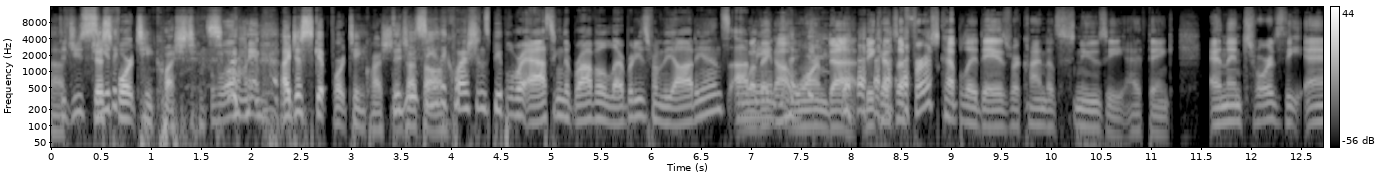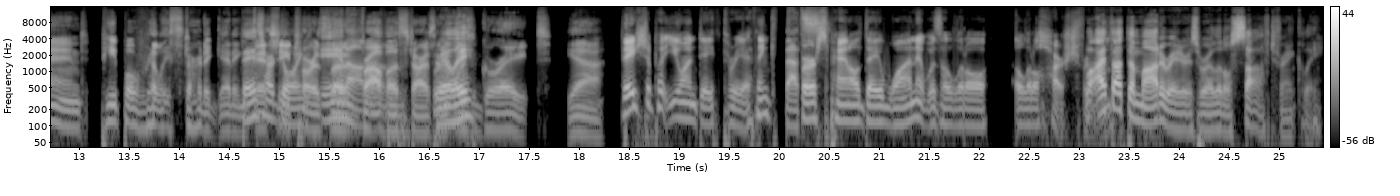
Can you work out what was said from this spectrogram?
Uh, Did you see just the- 14 questions? Well, I mean- I just skipped 14 questions. Did you that's see all. the questions people were asking the Bravo celebrities from the audience? I well, mean, they got like- warmed up because the first couple of days were kind of snoozy, I think, and then towards the end, people really started getting They started bitchy going towards in those Bravo them. stars. Really? it was great. Yeah, They should put you on day three. I think That's- first panel day one, it was a little a little harsh for Well, I thought the moderators were a little soft, frankly.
